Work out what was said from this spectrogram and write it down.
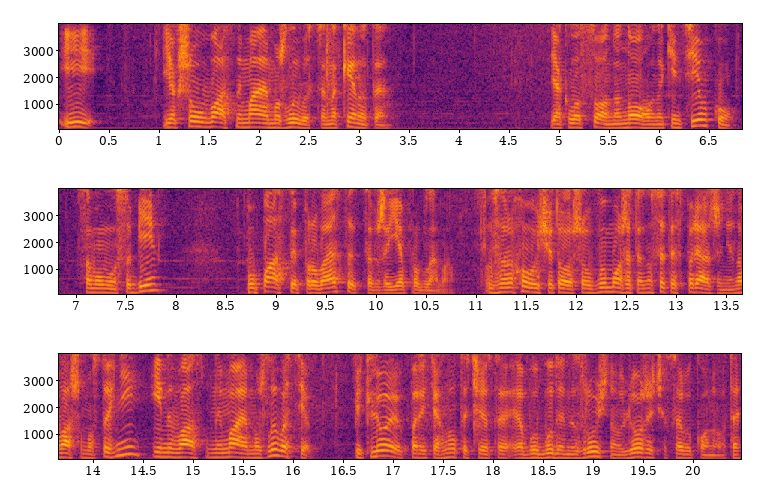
І якщо у вас немає можливості накинути як лосо на ногу на кінцівку самому собі, попасти, провести це вже є проблема. Зараховуючи того, що ви можете носити спорядження на вашому стегні і не вас немає можливості петлею перетягнути чи це або буде незручно, льожачи це виконувати.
